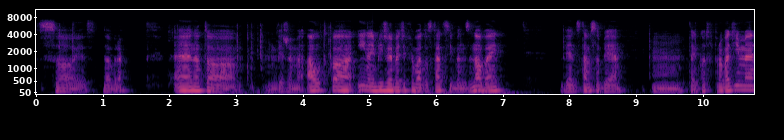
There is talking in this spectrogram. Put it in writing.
Co jest? Dobra. E, no to bierzemy autko i najbliżej będzie chyba do stacji benzynowej. Więc tam sobie mm, ten kod wprowadzimy.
